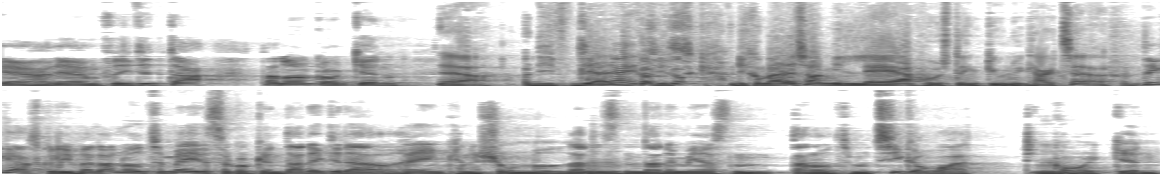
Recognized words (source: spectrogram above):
ja, ja, fordi det, der, der er noget, der går igen. Ja, og de, de, de, de, de, de kommer alle sammen i lære hos den givende karakter. Det kan jeg sgu for der er noget tematisk, der går igen. Der er det ikke det der reinkarnation noget. Der er, mm. det, sådan, der er det mere sådan, der er noget tematik over, at det mm. går igen.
